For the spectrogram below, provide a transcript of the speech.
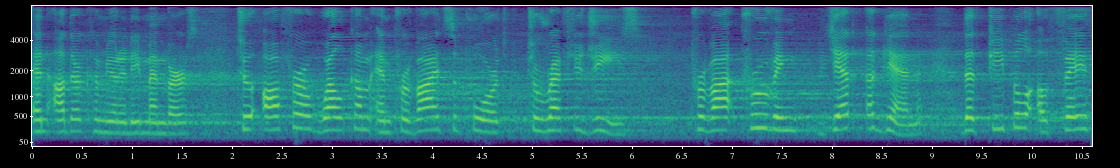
and other community members to offer welcome and provide support to refugees, proving yet again that people of faith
